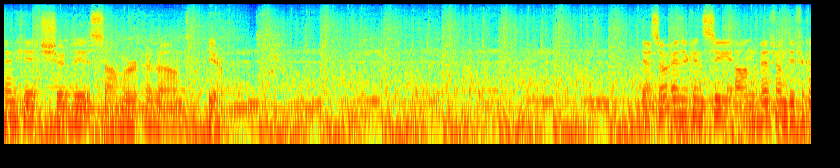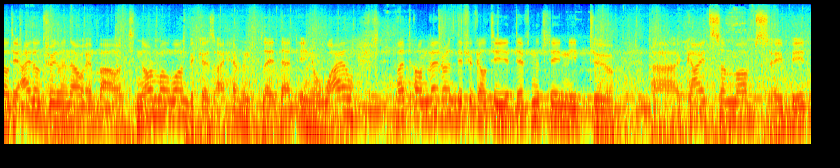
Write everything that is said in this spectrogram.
And he should be somewhere around here. Yeah, so as you can see on veteran difficulty, I don't really know about normal one because I haven't played that in a while. But on veteran difficulty, you definitely need to uh, guide some mobs a bit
